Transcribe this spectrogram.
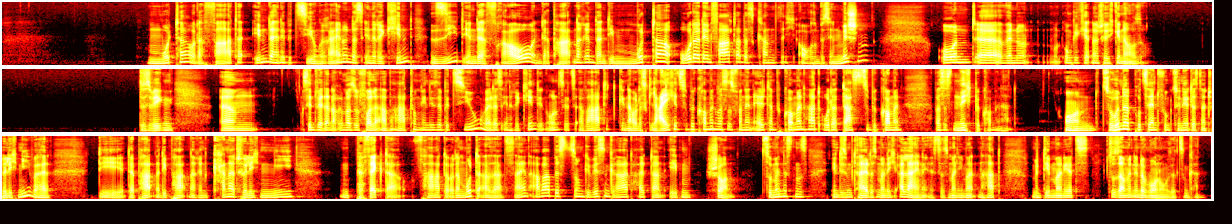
Mutter oder Vater in deine Beziehung rein und das innere Kind sieht in der Frau, in der Partnerin dann die Mutter oder den Vater. Das kann sich auch ein bisschen mischen. Und äh, wenn du und umgekehrt natürlich genauso. Deswegen ähm, sind wir dann auch immer so voller Erwartung in dieser Beziehung, weil das innere Kind in uns jetzt erwartet, genau das Gleiche zu bekommen, was es von den Eltern bekommen hat, oder das zu bekommen, was es nicht bekommen hat. Und zu 100 Prozent funktioniert das natürlich nie, weil die, der Partner, die Partnerin kann natürlich nie ein perfekter Vater- oder Mutterersatz sein, aber bis zu einem gewissen Grad halt dann eben schon. Zumindest in diesem Teil, dass man nicht alleine ist, dass man jemanden hat, mit dem man jetzt zusammen in der Wohnung sitzen kann.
